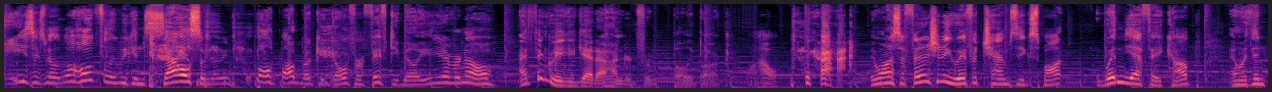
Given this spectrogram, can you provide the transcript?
86 million. Well, hopefully we can sell some. I mean, Paul Pogba could go for 50 million. You never know. I think we could get a hundred for Bully Bog. Wow. They want us to finish in a UEFA Champions League spot, win the FA Cup, and within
